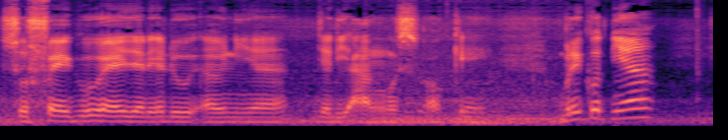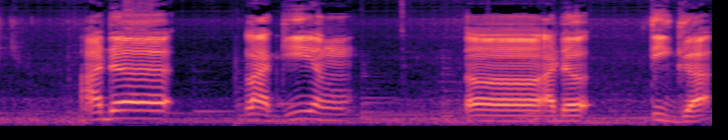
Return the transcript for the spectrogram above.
survei gue jadi aduh eh, ini ya jadi angus. Oke. Okay. Berikutnya ada lagi yang uh, ada tiga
